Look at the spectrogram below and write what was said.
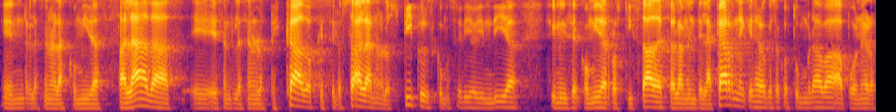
en relación a las comidas saladas, eh, es en relación a los pescados que se los salan o los pickles, como sería hoy en día. Si uno dice comida rostizada, es solamente la carne, que es lo que se acostumbraba a poner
